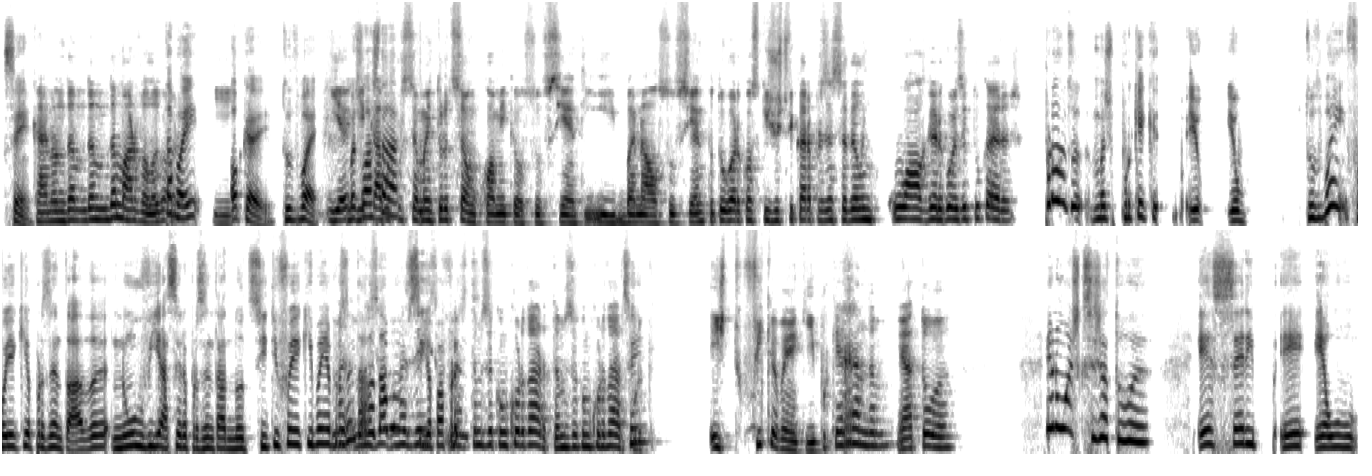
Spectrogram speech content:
Sim. É canon da, da, da Marvel agora. Está bem, e, ok, tudo bem. E, Mas e lá acaba está. por ser uma introdução cómica o suficiente e banal o suficiente para tu agora conseguir justificar a presença dele em qualquer coisa que tu queiras. Pronto, mas porquê que. Eu, eu tudo bem, foi aqui apresentada, não o via a ser apresentado noutro sítio, foi aqui bem apresentada, mas, mas, tá bom, mas siga é para a frente. estamos a concordar, estamos a concordar, Sim. porque isto fica bem aqui porque é random, é à toa. Eu não acho que seja à toa. É a série, é, é o.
